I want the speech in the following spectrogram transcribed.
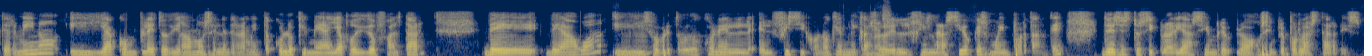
termino y ya completo, digamos, el entrenamiento con lo que me haya podido faltar de, agua y sobre todo con el, físico, ¿no? que en mi caso el gimnasio, que es muy importante. Entonces esto sí que lo haría siempre, lo hago siempre por las tardes.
